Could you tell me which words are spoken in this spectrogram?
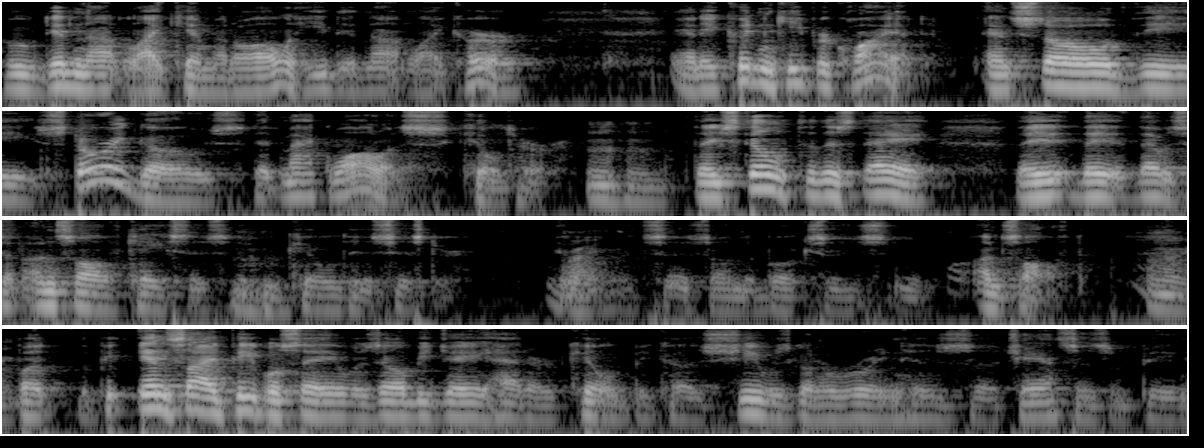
who did not like him at all, and he did not like her, and he couldn't keep her quiet. And so the story goes that Mac Wallace killed her. Mm-hmm. They still, to this day, they, they that was an unsolved case as mm-hmm. who killed his sister. You know, Right. it's, it's on the books as unsolved. Right. But the inside people say it was LBJ had her killed because she was going to ruin his uh, chances of being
